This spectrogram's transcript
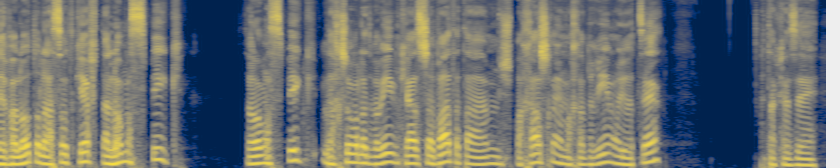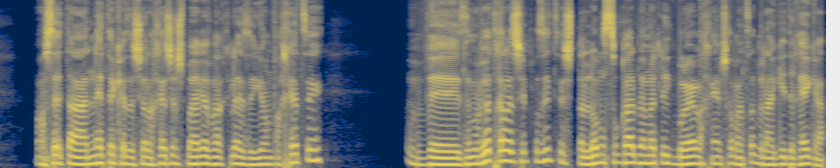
לבלות או לעשות כיף, אתה לא מספיק. אתה לא מספיק לחשוב על הדברים, כי אז שבת אתה עם המשפחה שלך, עם החברים, או יוצא, אתה כזה עושה את הנתק הזה של אחרי שש בערב רק לאיזה יום וחצי, וזה מביא אותך לאיזושהי פוזיציה שאתה לא מסוגל באמת להתבונן על החיים שלך מהצד ולהגיד, רגע,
